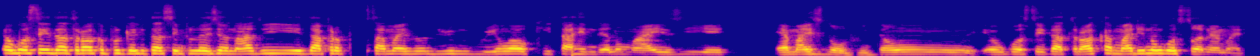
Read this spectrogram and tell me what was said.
eu gostei da troca porque ele tá sempre lesionado e dá pra apostar mais no Dream Greenlaw, que tá rendendo mais e é mais novo. Então, eu gostei da troca, a Mari não gostou, né, Mari?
